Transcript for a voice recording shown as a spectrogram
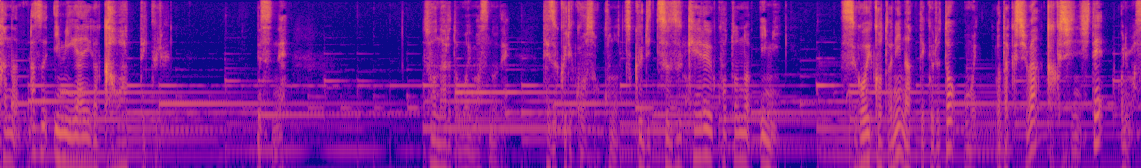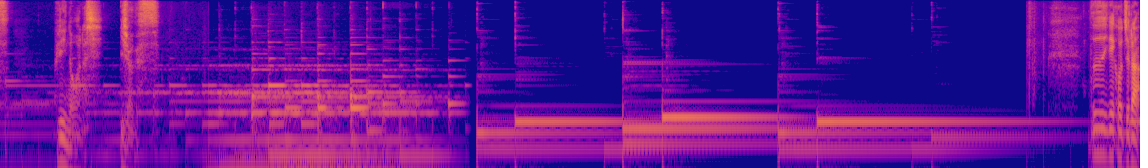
必ず意味合いが変わってくるですね。そうなると思いますので手作り構想この作り続けることの意味すごいことになってくると思い私は確信しております。フリーのお話以上です。続いてこちら、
